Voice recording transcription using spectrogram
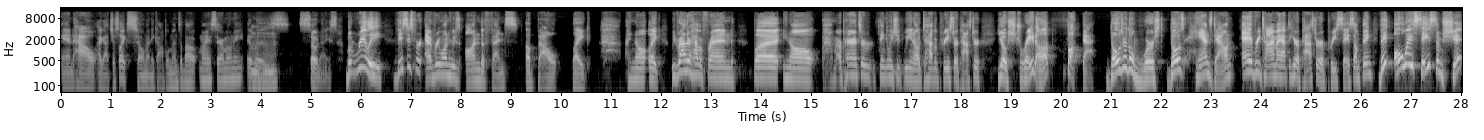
and how I got just like so many compliments about my ceremony. It Mhm. was so nice. But really, this is for everyone who's on the fence about like I know like we'd rather have a friend but you know our parents are thinking we should you know to have a priest or a pastor yo straight up fuck that those are the worst those hands down every time i have to hear a pastor or a priest say something they always say some shit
